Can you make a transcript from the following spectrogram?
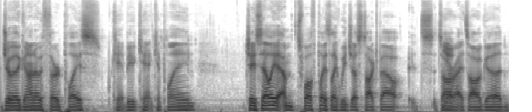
Joe Logano, third place, can't be can't complain. Chase Elliott, I'm 12th place, like we just talked about. It's it's all Yep. right, it's all good.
